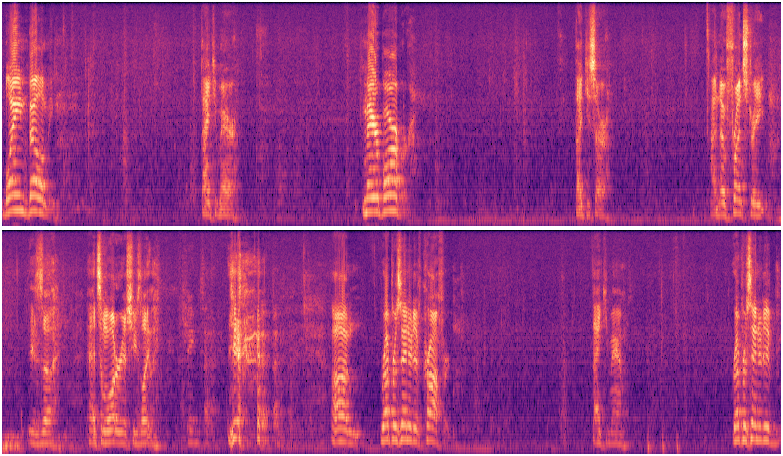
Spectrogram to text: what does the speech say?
Blaine Bellamy. Thank you, Mayor. Mayor Barber. Thank you, sir. I know Front Street is, uh, had some water issues lately. King time. Yeah. Um, Representative Crawford. Thank you, ma'am. Representative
